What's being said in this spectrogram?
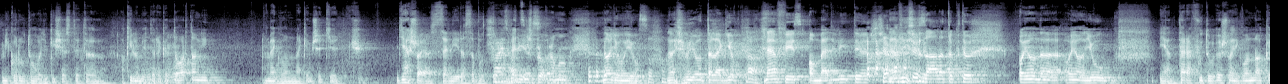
mikor úton vagyok is ezt a kilométereket tartani, megvan nekem is egy, egy, ilyen saját személyre szabott edzés programom. Nagyon jó, nagyon jó, ott a legjobb. Nem félsz a medvétől, nem félsz az állatoktól. Olyan, olyan jó ilyen terefutó ösvények vannak,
